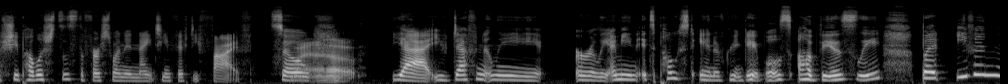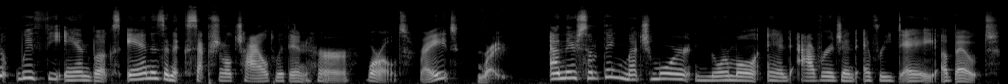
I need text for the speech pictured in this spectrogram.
she published this the first one in 1955. So wow. yeah, you definitely early. I mean, it's post Anne of Green Gables, obviously, but even with the Anne books, Anne is an exceptional child within her world, right? Right. And there's something much more normal and average and everyday about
